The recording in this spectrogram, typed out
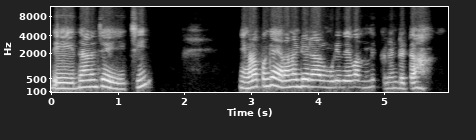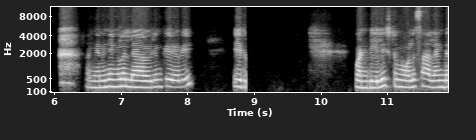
ഇതാണ് ചേച്ചി. ഞങ്ങളൊപ്പം കയറാൻ വേണ്ടി ഒരാളും കൂടി ഇതേ വന്ന് നിൽക്കുന്നുണ്ട് കേട്ടാ അങ്ങനെ ഞങ്ങൾ എല്ലാവരും കേറി ഇരു വണ്ടിയിൽ ഇഷ്ടംപോലെ സ്ഥലമുണ്ട്.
